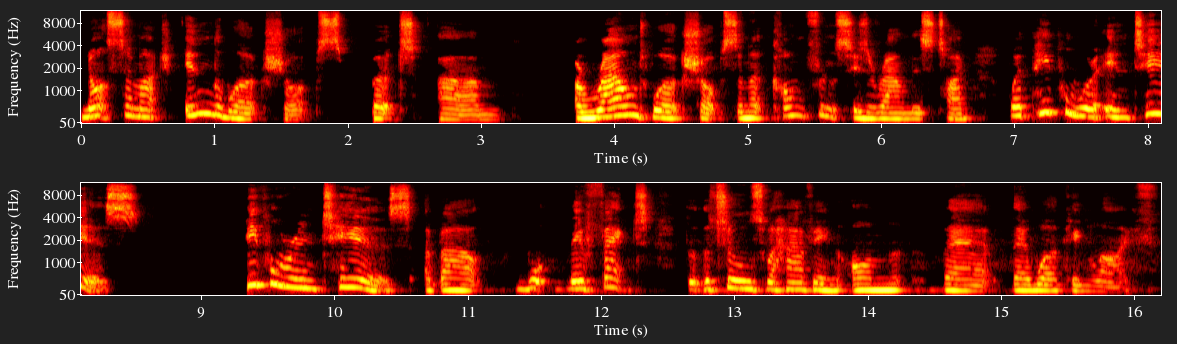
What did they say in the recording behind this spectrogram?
not so much in the workshops, but um, around workshops and at conferences around this time, where people were in tears. People were in tears about what the effect that the tools were having on their, their working life.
